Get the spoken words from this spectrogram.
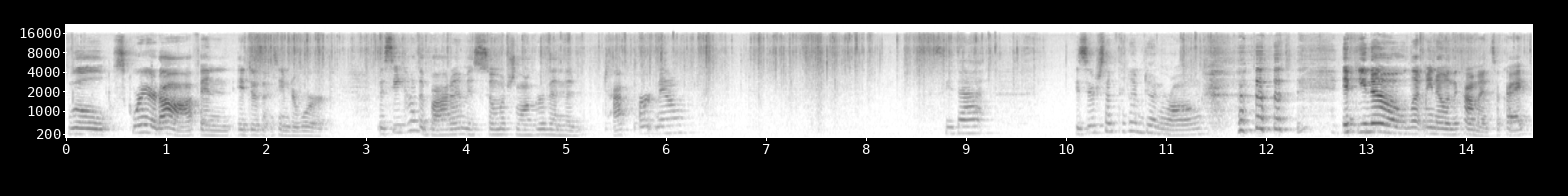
will square it off and it doesn't seem to work. But see how the bottom is so much longer than the top part now? See that? Is there something I'm doing wrong? if you know, let me know in the comments, okay?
